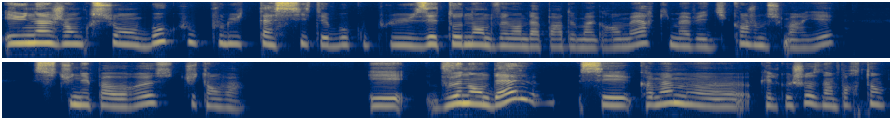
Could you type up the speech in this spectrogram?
et une injonction beaucoup plus tacite et beaucoup plus étonnante venant de la part de ma grand-mère qui m'avait dit quand je me suis mariée, si tu n'es pas heureuse, tu t'en vas. Et venant d'elle, c'est quand même euh, quelque chose d'important.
